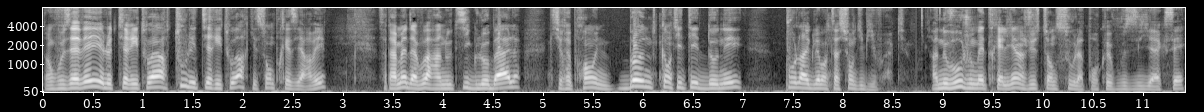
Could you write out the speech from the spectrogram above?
Donc vous avez le territoire, tous les territoires qui sont préservés. Ça permet d'avoir un outil global qui reprend une bonne quantité de données pour la réglementation du bivouac. À nouveau, je vous mettrai le lien juste en dessous là pour que vous ayez accès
